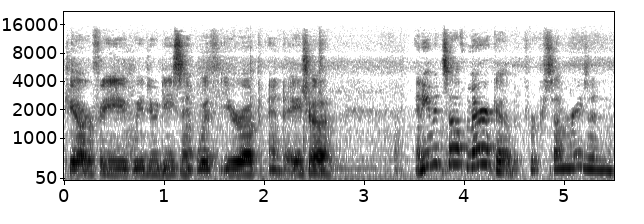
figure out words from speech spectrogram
geography. We do decent with Europe and Asia, and even South America. But for some reason,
